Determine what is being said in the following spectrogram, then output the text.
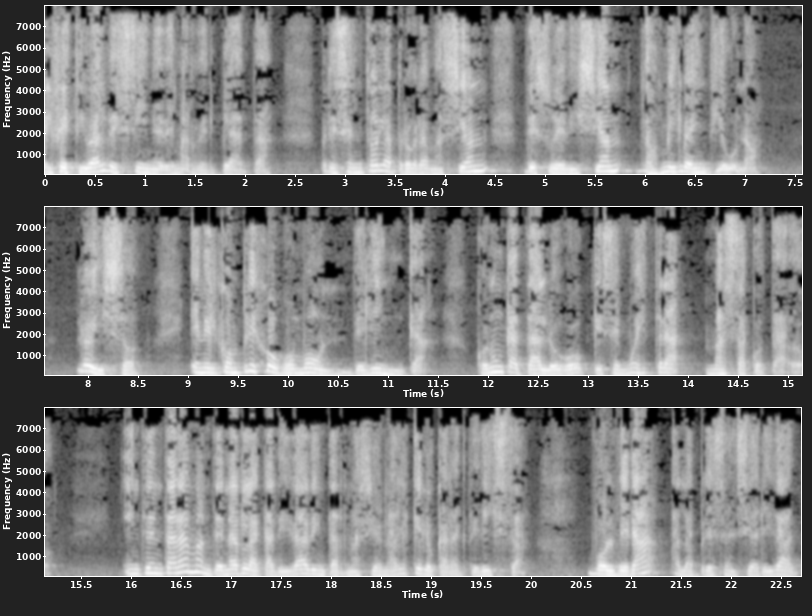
El Festival de Cine de Mar del Plata presentó la programación de su edición 2021. Lo hizo en el complejo Gomón del Inca, con un catálogo que se muestra más acotado. Intentará mantener la calidad internacional que lo caracteriza. Volverá a la presencialidad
